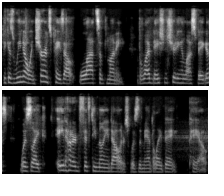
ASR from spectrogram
because we know insurance pays out lots of money. The Live Nation shooting in Las Vegas was like $850 million was the Mandalay Bay payout.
